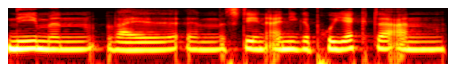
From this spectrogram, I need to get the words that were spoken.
nehmen, weil ähm, es stehen einige Projekte an,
